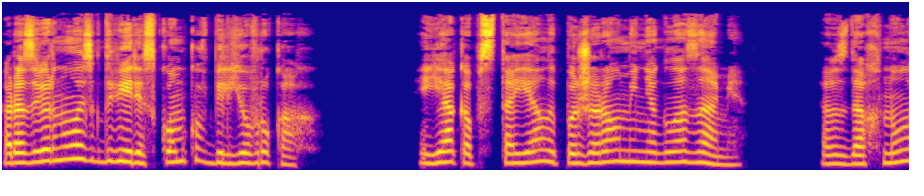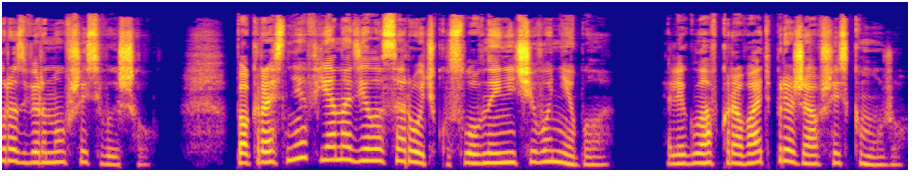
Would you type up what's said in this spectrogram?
Развернулась к двери, скомкав белье в руках. Якоб стоял и пожирал меня глазами. Вздохнул, развернувшись, вышел. Покраснев, я надела сорочку, словно и ничего не было. Легла в кровать, прижавшись к мужу.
